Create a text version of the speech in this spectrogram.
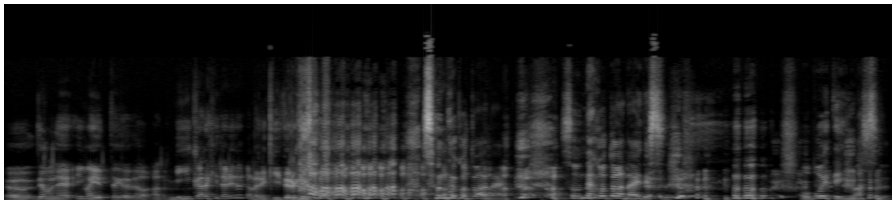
うん、でもね今言ったけどあの右から左だからね聞いてるけど そんなことはない。そんなことはないです。覚えています。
